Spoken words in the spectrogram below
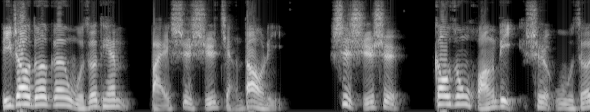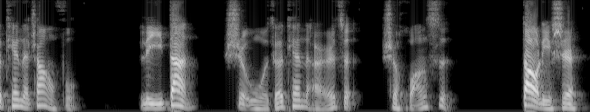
李昭德跟武则天摆事实、讲道理。事实是，高宗皇帝是武则天的丈夫，李旦是武则天的儿子，是皇嗣。道理是。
